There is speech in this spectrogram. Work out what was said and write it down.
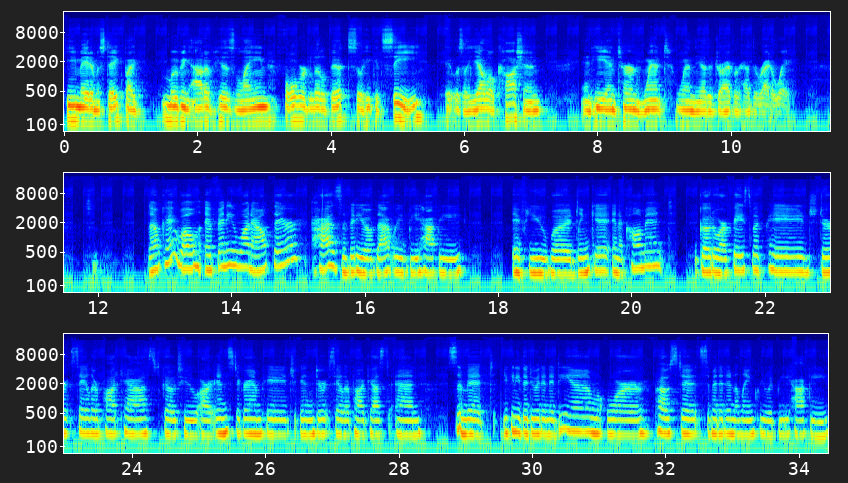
He made a mistake by moving out of his lane forward a little bit so he could see. It was a yellow caution, and he in turn went when the other driver had the right of way. Okay, well, if anyone out there has a video of that, we'd be happy if you would link it in a comment. Go to our Facebook page, Dirt Sailor Podcast. Go to our Instagram page, again, Dirt Sailor Podcast, and submit. You can either do it in a DM or post it, submit it in a link. We would be happy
